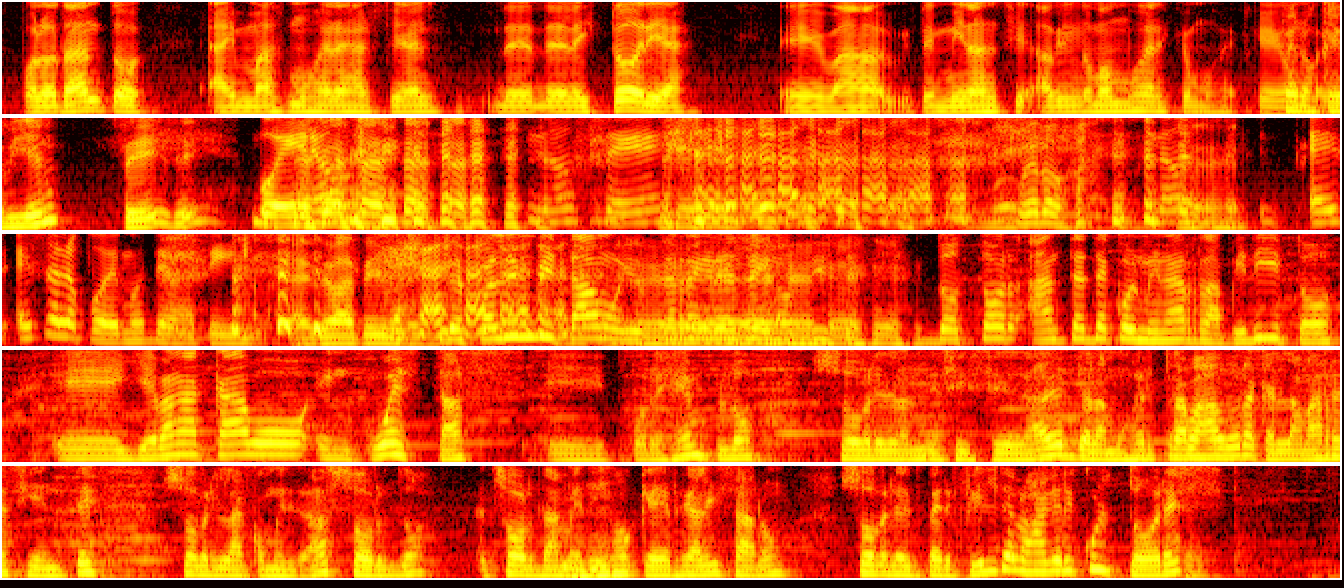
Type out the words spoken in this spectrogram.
Por lo tanto, hay más mujeres al final de, de la historia, eh, va- terminan habiendo más mujeres que, mujeres, que Pero qué bien. Sí, sí. Bueno, no sé. Bueno, No, es- eso lo podemos debatir. Es debatible. después le invitamos y usted regresa y nos dice, doctor, antes de culminar rapidito, eh, llevan a cabo encuestas, eh, por ejemplo, sobre las necesidades de la mujer trabajadora, que es la más reciente, sobre la comunidad sordo, sorda, me dijo que realizaron, sobre el perfil de los agricultores,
